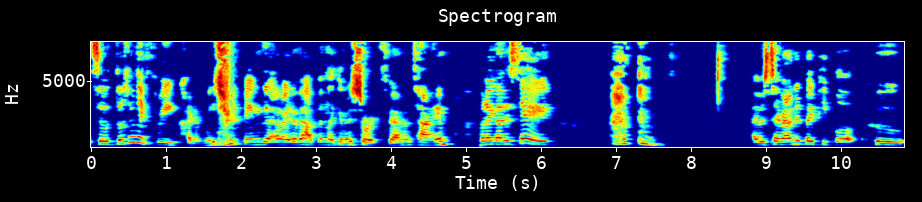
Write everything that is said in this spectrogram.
so those are like three kind of major things that might have happened like in a short span of time. But I gotta say, I was surrounded by people who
